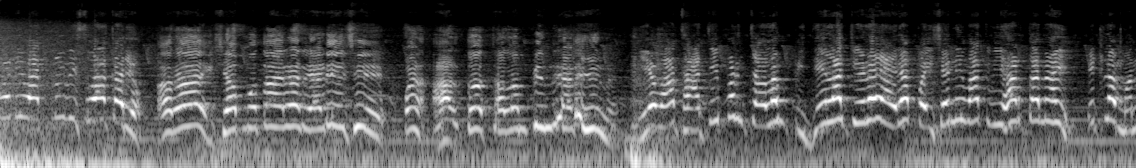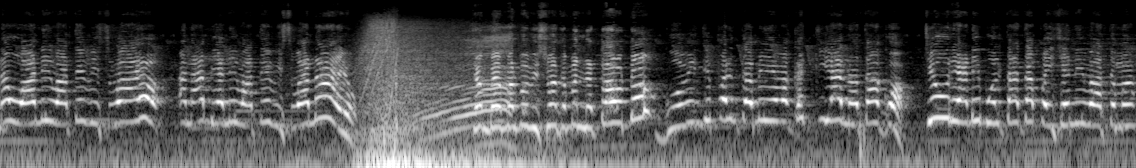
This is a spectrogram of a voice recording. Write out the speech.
ઈવનની વાતનો વિશ્વાસ કર્યો. અરે હિસાબમાં તો અરે રેડી છે. પણ હાલ તો ચલમ પીન રેડી ને. એ વાત સાચી પણ ચલમ પીધેલા ચીડે આયરા પૈસાની વાત વિહારતા નહીં. એટલે મને વાની વાતે વિશ્વાસ આવ્યો અને આ બેની વાતે વિશ્વાસ ના આવ્યો કેમ ભાઈ મારો પર વિશ્વાસ તમને નતો આવતો? ગોવિંદજી પણ તમે એ વખત ચિયા નતા કો. કેવું રેડી બોલતા હતા પૈસાની વાતમાં?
